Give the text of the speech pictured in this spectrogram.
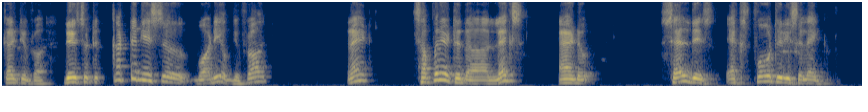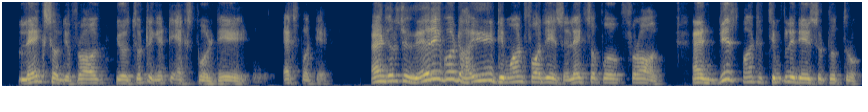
collecting frog, they used to cut this uh, body of the frog, right? Separate the legs and sell this, export this leg. Legs of the frog used to get exported, exported. And there's a very good high demand for this legs of a frog. And this part simply they used to throw.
